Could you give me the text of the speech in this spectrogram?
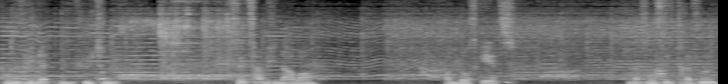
Von den violetten Hüten. So, jetzt habe ich ihn aber. Und los geht's. Lass uns nicht treffen.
